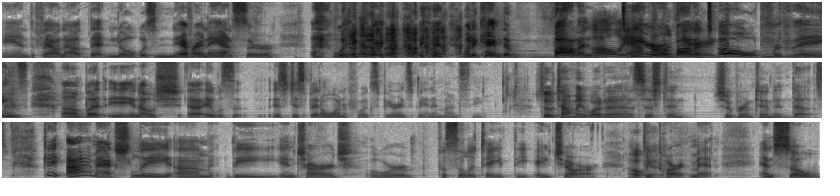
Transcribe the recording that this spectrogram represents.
And found out that no was never an answer when, it came, when it came to volunteer Oh, yeah, or volunteering. voluntold for things. Um, but it, you know, sh- uh, it was it's just been a wonderful experience being in Muncie. So tell me what an assistant superintendent does. Okay, I am actually um, the in charge or facilitate the HR Okay. department. And so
